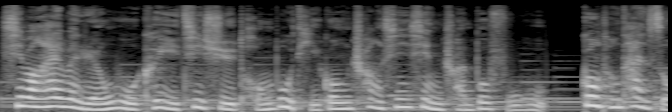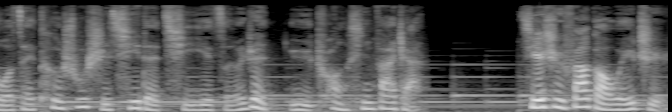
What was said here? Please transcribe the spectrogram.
希望艾问人物可以继续同步提供创新性传播服务。共同探索在特殊时期的企业责任与创新发展。截至发稿为止，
